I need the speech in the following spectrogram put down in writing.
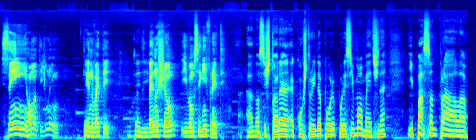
sem romantismo nenhum. Entendi. Que não vai ter. Entendi. Pé no chão e vamos seguir em frente. A nossa história é construída por, por esses momentos, né? E passando pra ala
